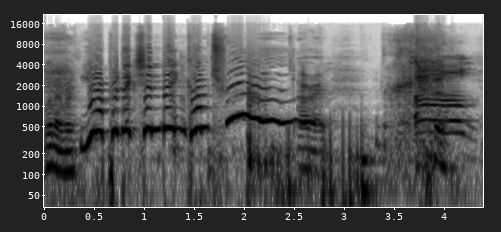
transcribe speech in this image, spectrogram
whatever. Your prediction didn't come true. All right. Um,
